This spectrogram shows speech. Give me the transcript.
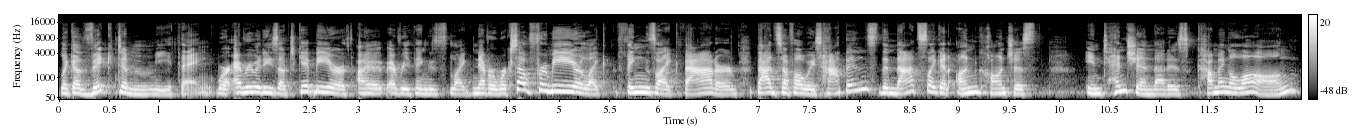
like a victim me thing where everybody's out to get me or I, everything's like never works out for me or like things like that or bad stuff always happens, then that's like an unconscious intention that is coming along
